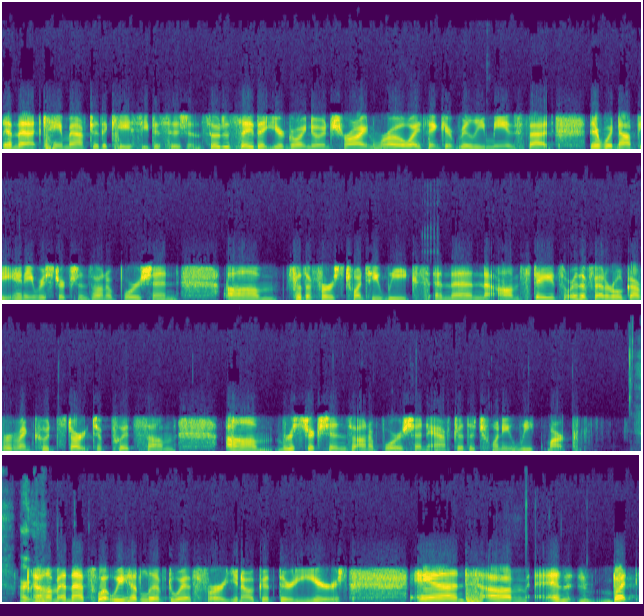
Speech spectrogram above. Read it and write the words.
and that came after the Casey decision. So to say that you're going to enshrine Roe, I think it really means that there would not be any restrictions on abortion um, for the first 20 weeks, and then um, states or the federal government could start to put some um, restrictions on abortion after the 20 week mark. Right. Um, and that's what we had lived with for you know a good 30 years and um, and but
